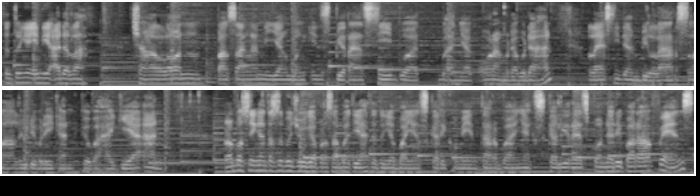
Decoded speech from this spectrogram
Tentunya ini adalah calon pasangan yang menginspirasi buat banyak orang. Mudah-mudahan Lesti dan Bilar selalu diberikan kebahagiaan. Dalam postingan tersebut juga persahabat ya tentunya banyak sekali komentar, banyak sekali respon dari para fans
